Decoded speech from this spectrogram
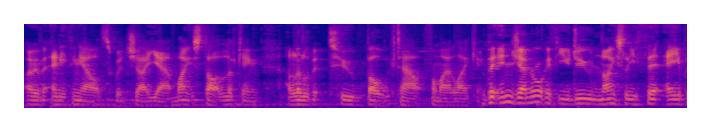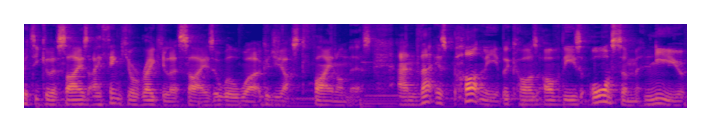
over anything else, which uh, yeah, might start looking a little bit too bulked out for my liking. But in general, if you do nicely fit a particular size, I think your regular size will work just fine on this. And that is partly because of these awesome new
